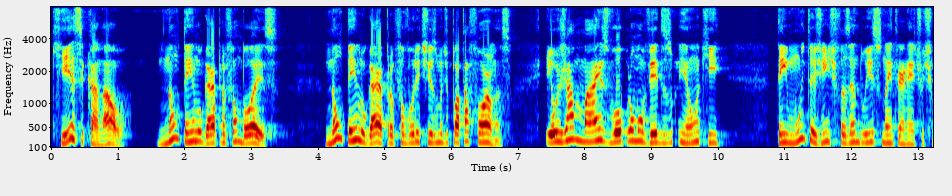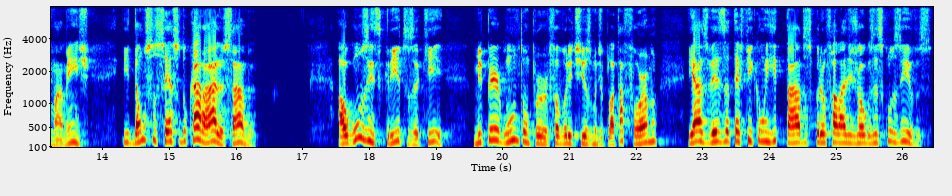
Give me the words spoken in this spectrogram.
que esse canal não tem lugar para fanboys. Não tem lugar para favoritismo de plataformas. Eu jamais vou promover desunião aqui. Tem muita gente fazendo isso na internet ultimamente e dá um sucesso do caralho, sabe? Alguns inscritos aqui me perguntam por favoritismo de plataforma e às vezes até ficam irritados por eu falar de jogos exclusivos.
